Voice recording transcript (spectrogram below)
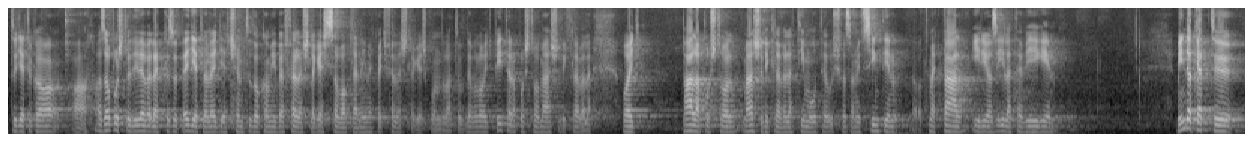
Tudjátok, a, a, az apostoli levelek között egyetlen egyet sem tudok, amiben felesleges szavak lennének, vagy felesleges gondolatok. De valahogy Péter apostol második levele, vagy Pál apostol második levele Timóteushoz, amit szintén ott meg Pál írja az élete végén. Mind a kettő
